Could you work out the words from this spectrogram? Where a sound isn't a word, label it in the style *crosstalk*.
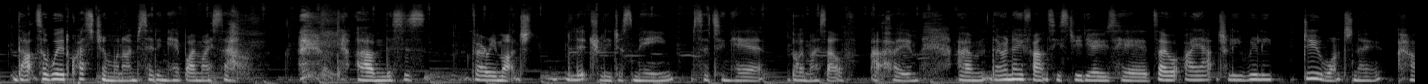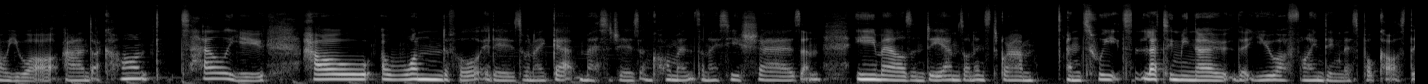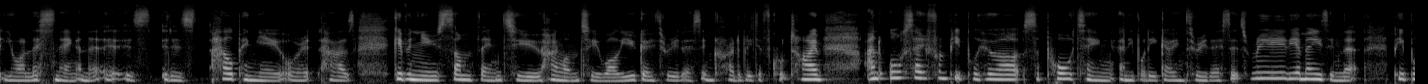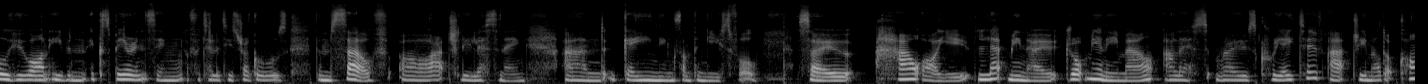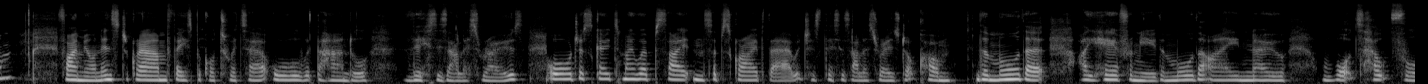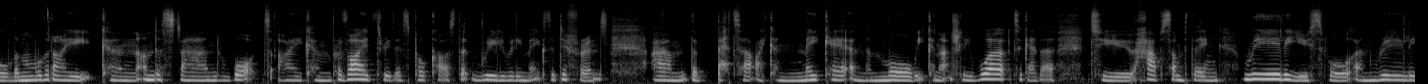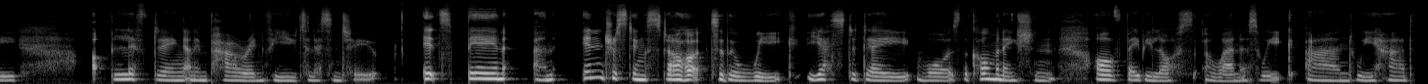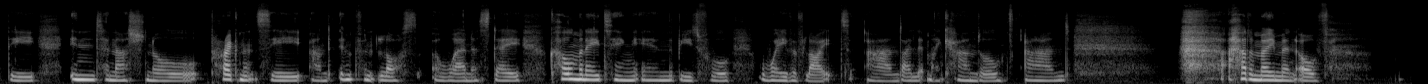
That's a weird question when I'm sitting here by myself. *laughs* um, this is very much literally just me sitting here by myself at home. Um, there are no fancy studios here, so I actually really do want to know how you are, and I can't tell you how uh, wonderful it is when I get messages and comments and I see shares and emails and DMs on Instagram and tweet letting me know that you are finding this podcast that you are listening and that it is it is helping you or it has given you something to hang on to while you go through this incredibly difficult time. And also from people who are supporting anybody going through this it's really amazing that people who aren't even experiencing fertility struggles themselves are actually listening and gaining something useful. So how are you? Let me know. Drop me an email, alicerosecreative at gmail.com. Find me on Instagram, Facebook, or Twitter, all with the handle This is Alice Rose. Or just go to my website and subscribe there, which is thisisalicerose.com. The more that I hear from you, the more that I know what's helpful, the more that I can understand what I can provide through this podcast that really, really makes a difference, um, the better I can make it and the more we can actually work together to have something really useful and really uplifting and empowering for you to listen to. It's been an interesting start to the week. Yesterday was the culmination of Baby Loss Awareness Week, and we had the International Pregnancy and Infant Loss Awareness Day, culminating in the beautiful wave of light. And I lit my candle and I *sighs* had a moment of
